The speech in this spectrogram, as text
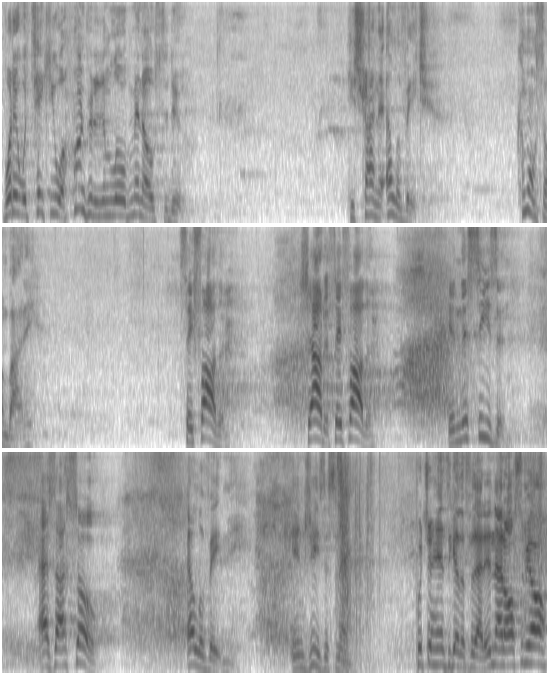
what it would take you a hundred of them little minnows to do. He's trying to elevate you. Come on, somebody. Say, Father. Father. Shout it. Say, Father in this season, as I sow, elevate me in Jesus' name. Put your hands together for that. Isn't that awesome, y'all?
